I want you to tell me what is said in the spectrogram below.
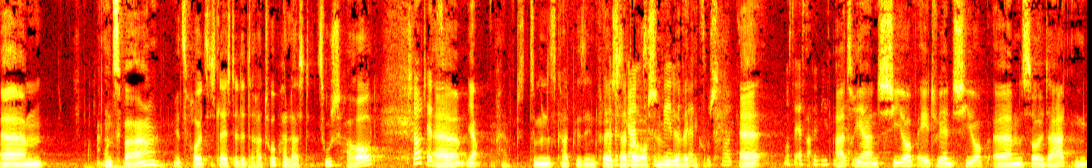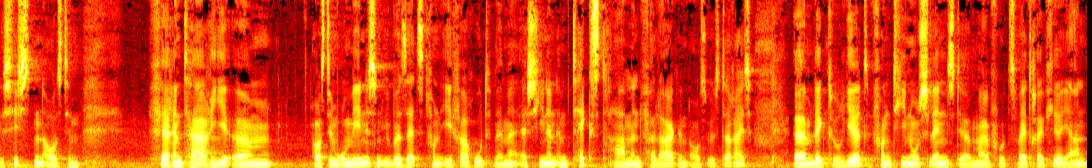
Ähm, und zwar, jetzt freut sich gleich der Literaturpalast, der zuschaut. Schaut er zu? Ähm, ja, habe zumindest gerade gesehen. Vielleicht ich hat er auch schon gesehen, wieder er weggeguckt. Äh, Muss erst bewiesen werden. Adrian Schiop, Adrian Schiop, ähm, Soldaten, Geschichten aus dem Ferentari, ähm, aus dem Rumänischen übersetzt von Eva Ruth Wemme, erschienen im Textrahmen Verlag in, aus Österreich, ähm, lektoriert von Tino Schlenz, der mal vor zwei, drei, vier Jahren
